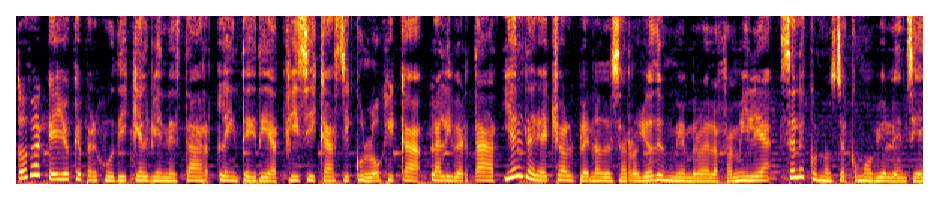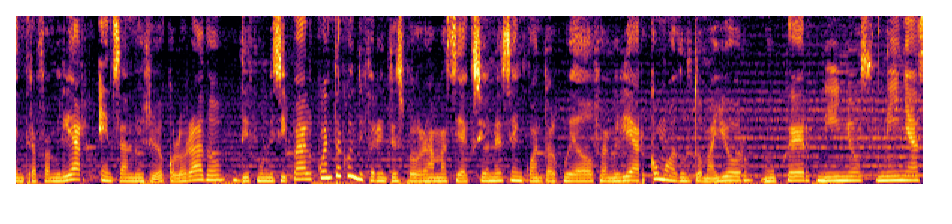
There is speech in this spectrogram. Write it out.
Todo aquello que perjudique el bienestar, la integridad física, psicológica, la libertad y el derecho al pleno desarrollo de un miembro de la familia se le conoce como violencia intrafamiliar. En San Luis Río Colorado, DIF municipal cuenta con diferentes programas y acciones en cuanto al cuidado familiar como adulto mayor, mujer, niños, niñas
